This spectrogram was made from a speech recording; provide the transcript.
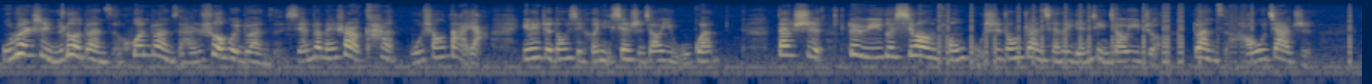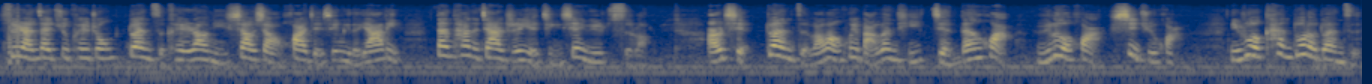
无论是娱乐段子、荤段子还是社会段子，闲着没事儿看无伤大雅，因为这东西和你现实交易无关。但是对于一个希望从股市中赚钱的严谨交易者，段子毫无价值。虽然在巨亏中，段子可以让你笑笑化解心里的压力，但它的价值也仅限于此了。而且段子往往会把问题简单化、娱乐化、戏剧化。你若看多了段子，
